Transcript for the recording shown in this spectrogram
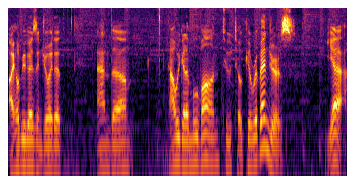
I hope you guys enjoyed it. And um, now we gotta move on to Tokyo Revengers. Yeah.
